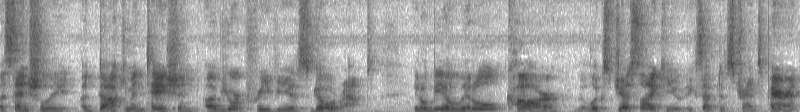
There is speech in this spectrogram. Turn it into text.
essentially a documentation of your previous go around. It'll be a little car that looks just like you, except it's transparent,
